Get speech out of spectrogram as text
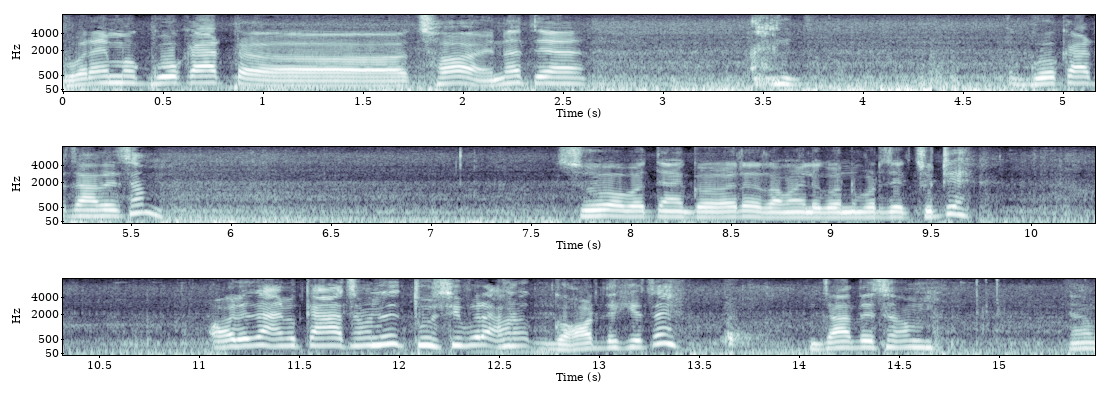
घोराइमा गोकाट छ होइन त्यहाँ गोकाट जाँदैछौँ। सो अब त्यहाँ गएर रमाइलो गर्नुपर्छ एकचोटि। अहिले चाहिँ हामी कहाँ छौँ भने तुलसीपुर आफ्नो घरदेखि चाहिँ जाँदैछौँ। यहाँ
